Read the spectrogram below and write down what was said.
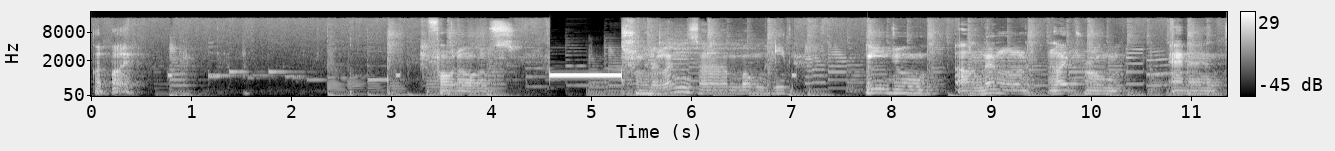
goodbye. Photos. We do a little Lightroom edit.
